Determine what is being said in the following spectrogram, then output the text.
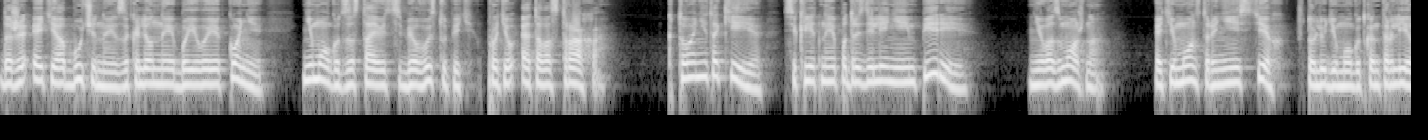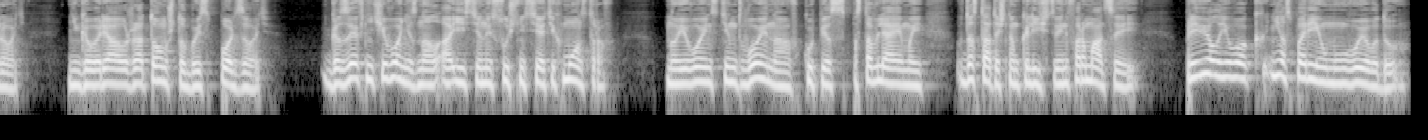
Даже эти обученные, закаленные боевые кони – не могут заставить себя выступить против этого страха. Кто они такие? Секретные подразделения Империи? Невозможно. Эти монстры не из тех, что люди могут контролировать, не говоря уже о том, чтобы использовать. Газеф ничего не знал о истинной сущности этих монстров, но его инстинкт воина, вкупе с поставляемой в достаточном количестве информацией, привел его к неоспоримому выводу.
